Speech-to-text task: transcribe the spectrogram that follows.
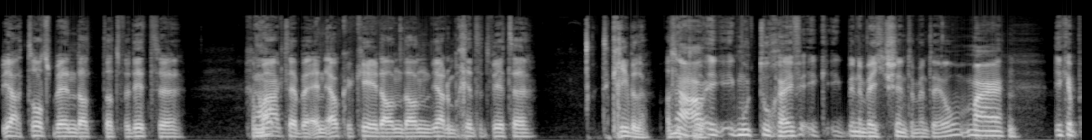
ja, trots ben dat, dat we dit eh, gemaakt hebben. En elke keer dan, dan, ja, dan begint het weer te, te kriebelen. Als nou, ik, ik, ik moet toegeven, ik, ik ben een beetje sentimenteel. Maar Hm. Ik heb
